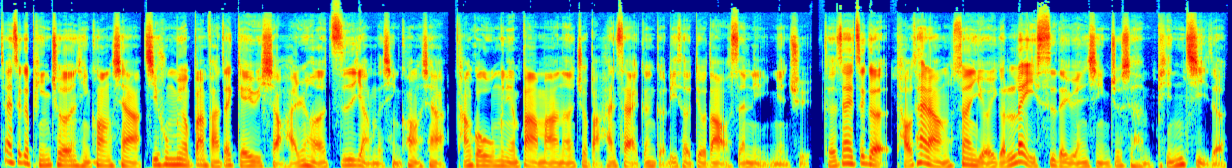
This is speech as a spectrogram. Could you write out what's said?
在这个贫穷的情况下，几乎没有办法再给予小孩任何滋养的情况下，糖果屋里面爸妈呢就把汉塞尔跟格丽特丢到森林里面去。可是在这个桃太郎算有一个类似的原型，就是很贫瘠的，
